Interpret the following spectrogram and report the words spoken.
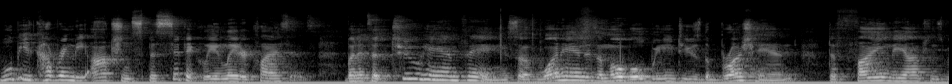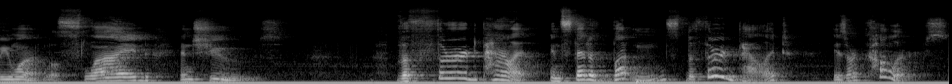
We'll be covering the options specifically in later classes, but it's a two-hand thing, so if one hand is immobile, we need to use the brush hand to find the options we want. We'll slide and choose. The third palette, instead of buttons, the third palette is our colors.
